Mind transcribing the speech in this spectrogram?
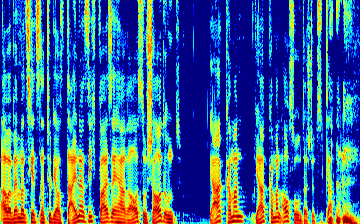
aber wenn man es jetzt natürlich aus deiner Sichtweise heraus so schaut und ja, kann man, ja, kann man auch so unterstützen, klar.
